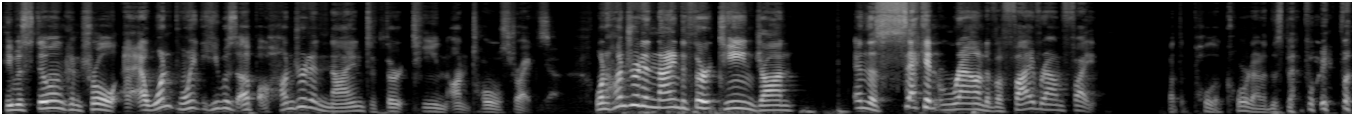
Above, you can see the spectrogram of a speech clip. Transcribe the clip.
he was still in control. At one point, he was up 109 to 13 on total strikes. 109 to 13, John, in the second round of a five round fight. About to pull a cord out of this bad boy, but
